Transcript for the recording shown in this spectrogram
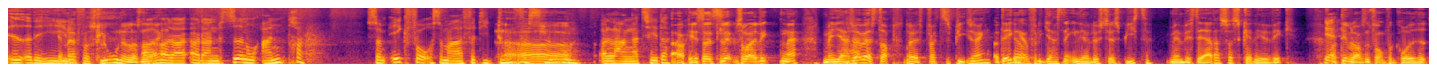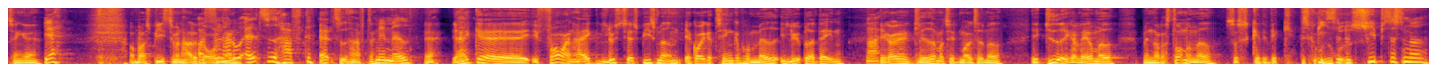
æder det hele. Jamen, er for slugen eller sådan og, noget, og, ikke? der, og der sidder nogle andre, som ikke får så meget, fordi du er Ah. for slugen og langer til dig. Okay, så slemt tror jeg det ikke, den er. Men jeg har svært ved at stoppe, når jeg faktisk spiser, ikke? Og det er ikke engang, fordi jeg sådan egentlig har lyst til at spise det. Men hvis det er der, så skal det jo væk. Ja. Og det er vel også en form for grådighed, tænker jeg. Ja, Og bare spise det, man har det og dårligt. sådan har du altid haft det altid haft det. med mad. Ja. Jeg har ikke, øh, I forvejen har jeg ikke lyst til at spise maden. Jeg går ikke og tænker på mad i løbet af dagen. Nej. Jeg går ikke og glæder mig til et måltid mad. Jeg gider ikke at lave mad, men når der står noget mad, så skal det væk. Det skal Spiser du udryddes. chips og sådan noget?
